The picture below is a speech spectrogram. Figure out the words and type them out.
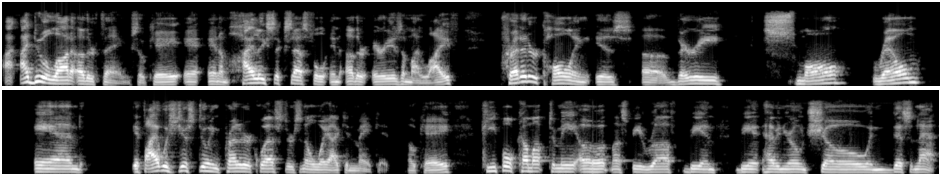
I, I do a lot of other things, okay, and, and I'm highly successful in other areas of my life. Predator calling is a very small realm, and if I was just doing Predator Quest, there's no way I can make it. Okay people come up to me, oh, it must be rough being being having your own show and this and that.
